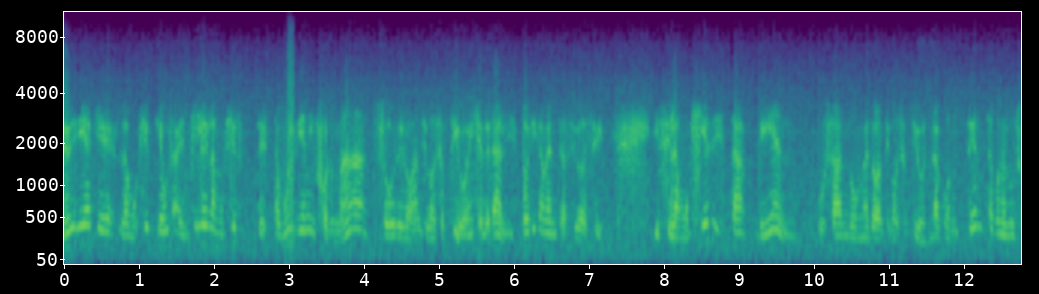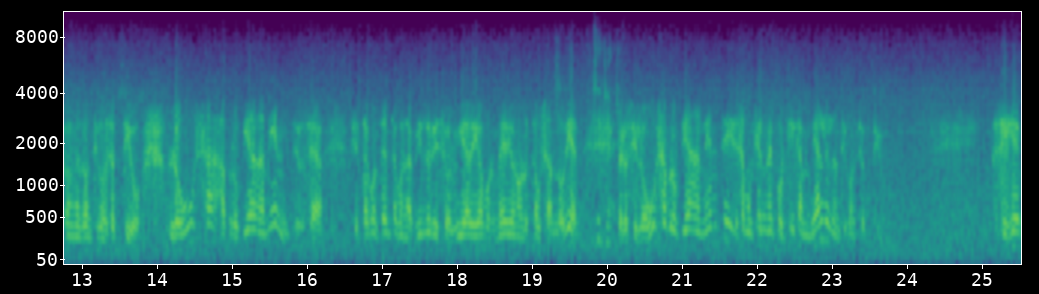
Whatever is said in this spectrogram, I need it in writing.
Yo diría que la mujer que usa, en Chile la mujer está muy bien informada sobre los anticonceptivos en general, históricamente ha sido así. Y si la mujer está bien usando un método anticonceptivo, está contenta con el uso del método anticonceptivo, lo usa apropiadamente, o sea, si está contenta con la píldora y se olvida día por medio, no lo está usando bien. Sí, claro. Pero si lo usa apropiadamente, esa mujer no hay por qué cambiarle el anticonceptivo. Así que,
